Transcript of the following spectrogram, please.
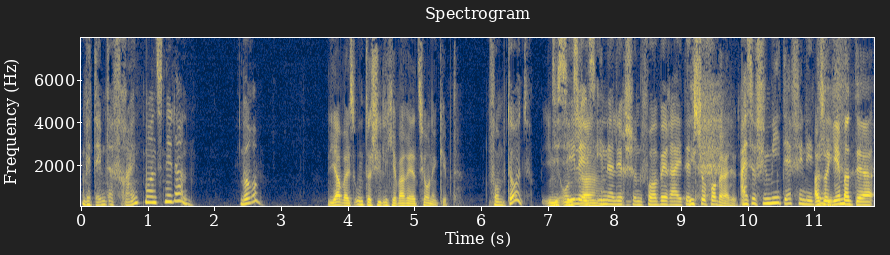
mit dem da freut man uns nicht an. Warum? Ja, weil es unterschiedliche Variationen gibt. Vom Tod. In die Seele ist innerlich schon vorbereitet. Ist schon vorbereitet. Also für mich definitiv. Also jemand, der,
